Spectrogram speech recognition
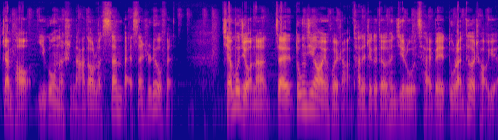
战袍，一共呢是拿到了三百三十六分。前不久呢，在东京奥运会上，他的这个得分记录才被杜兰特超越。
